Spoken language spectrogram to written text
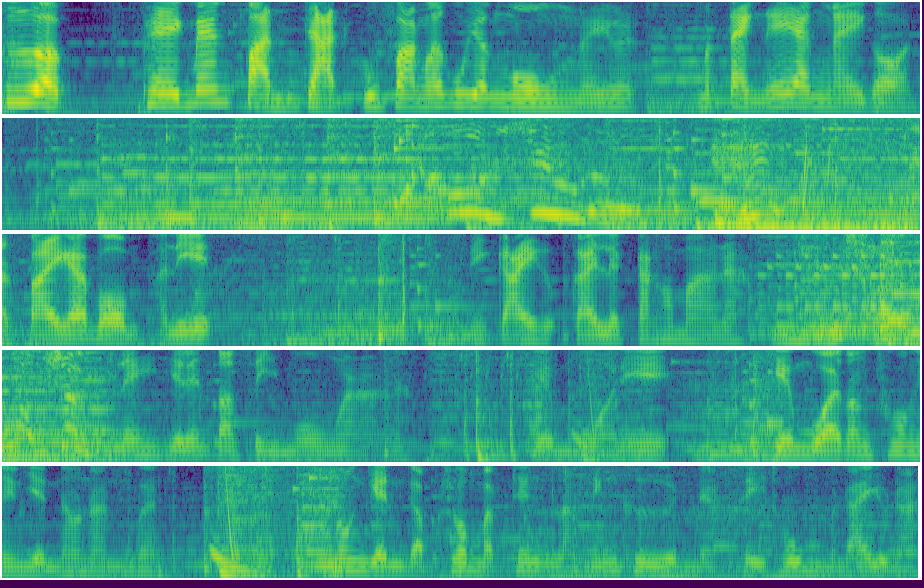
คือแบบเพลงแม่งปั่นจัดกูฟังแล้วกูยังงงไงมันแต่งได้ยังไงก่อนจัดไปครับผม อันนี้ นี่ใกล้ใกล้เลือกตั้งเข้ามานะเล่นจะเล่นตอน4ี่โมงอะนะเกมบัวนี่เกมบัวต้องช่วงเย็นๆเท่านั้นเพื่อนช่วงเย็นกับช่วงแบบเช่ยงหลังนิ่งคืนเนี่ยสี่ทุ่มมันได้อยู่นะ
